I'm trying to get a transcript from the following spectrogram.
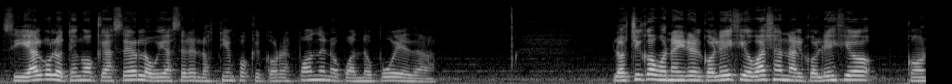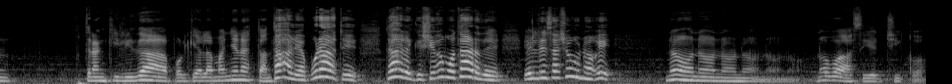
Si algo lo tengo que hacer, lo voy a hacer en los tiempos que corresponden o cuando pueda. Los chicos van a ir al colegio, vayan al colegio con tranquilidad, porque a la mañana están, dale, apurate, dale, que llegamos tarde, el desayuno. Eh. No, no, no, no, no, no, no va así el chico.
